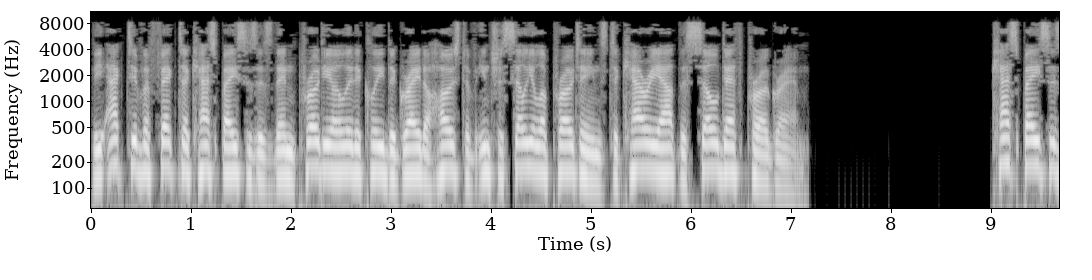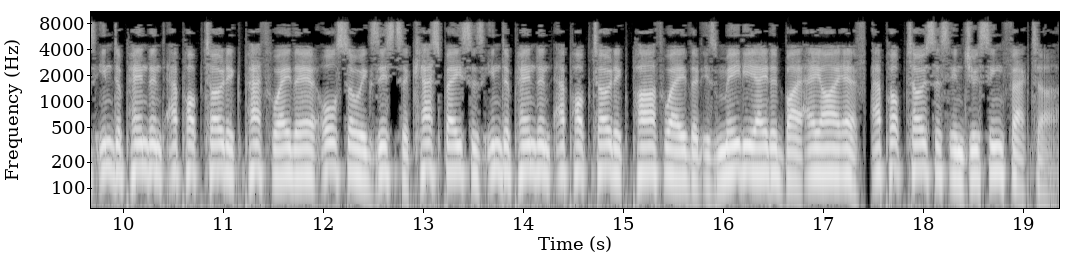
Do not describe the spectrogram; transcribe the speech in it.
The active effector caspases then proteolytically degrade a host of intracellular proteins to carry out the cell death program. Caspases-independent apoptotic pathway There also exists a caspases-independent apoptotic pathway that is mediated by AIF apoptosis-inducing factor.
